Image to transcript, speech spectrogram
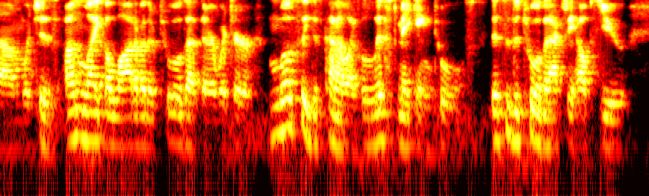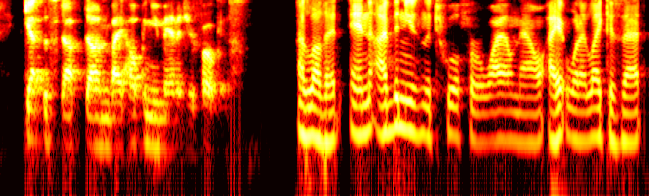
um, which is unlike a lot of other tools out there, which are mostly just kind of like list making tools. This is a tool that actually helps you get the stuff done by helping you manage your focus. I love it, and I've been using the tool for a while now. I what I like is that,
